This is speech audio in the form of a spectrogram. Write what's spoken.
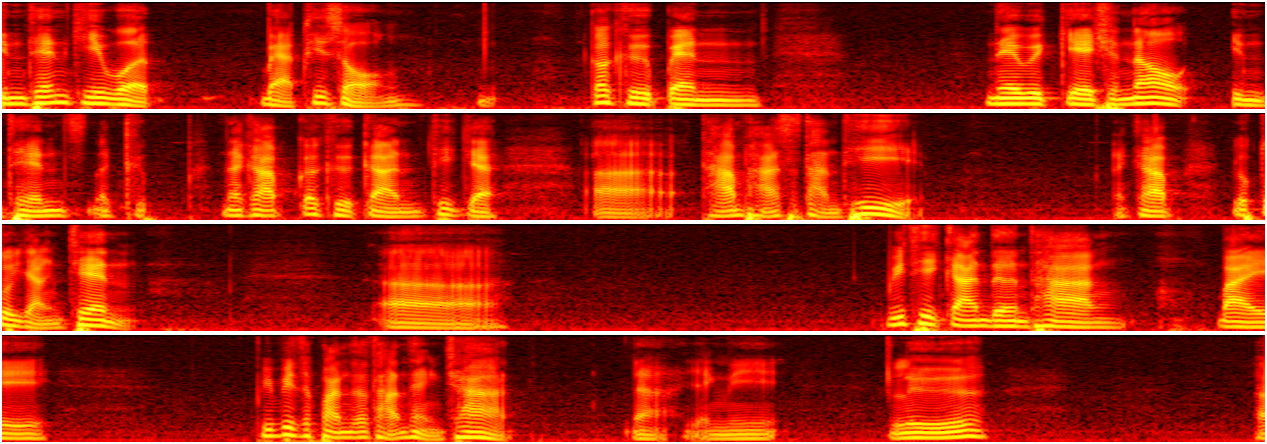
intent keyword แบบที่ 2 ก็คือเป็น navigational intent นะครับ ก็คือการที่จะถามหาสถานที่ นะครับ ยกตัวอย่างเช่น วิธีการเดินทางไปพิพิธภัณฑ์สถานแห่งชาตินะอย่างนี้ หรืออ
